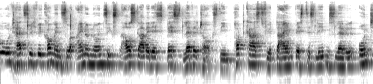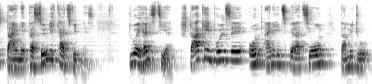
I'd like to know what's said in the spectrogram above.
und herzlich willkommen zur 91. Ausgabe des Best Level Talks, dem Podcast für dein bestes Lebenslevel und deine Persönlichkeitsfitness. Du erhältst hier starke Impulse und eine Inspiration, damit du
